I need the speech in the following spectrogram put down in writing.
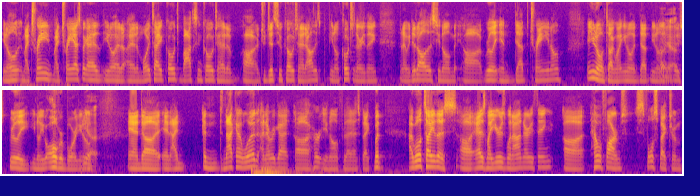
you know, my train my train aspect, I had you know I had a, I had a Muay Thai coach, boxing coach, I had a uh, Jiu-Jitsu coach, I had all these you know coaches and everything, and then we did all this you know uh, really in depth training, you know, and you know what I'm talking about, you know, in depth, you know, Oh, yeah. there's really you know you go overboard, you know, Yeah. and uh, and I and to knock on wood, I never got uh, hurt, you know, for that aspect. But I will tell you this: uh, as my years went on, and everything, uh, Helmut Farms full spectrum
